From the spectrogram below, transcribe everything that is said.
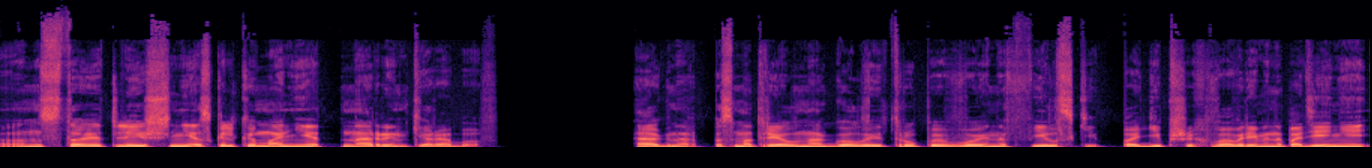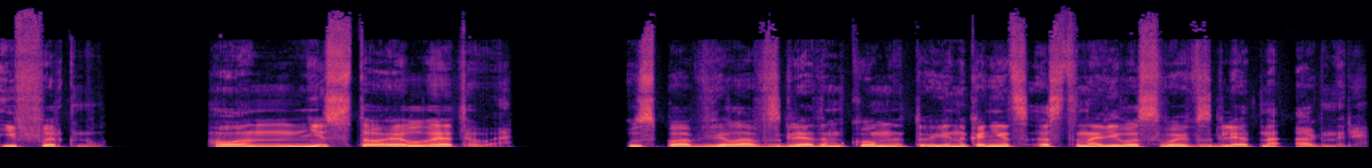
Он стоит лишь несколько монет на рынке рабов. Агнар посмотрел на голые трупы воинов Филски, погибших во время нападения, и фыркнул. «Он не стоил этого». Успа обвела взглядом комнату и, наконец, остановила свой взгляд на Агнаре.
